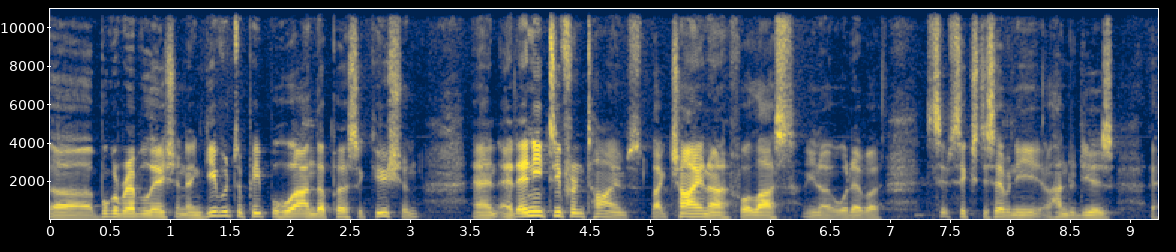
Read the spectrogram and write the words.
uh, book of Revelation and give it to people who are under persecution and at any different times, like China for the last, you know, whatever, si- 60, 70, 100 years, uh,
